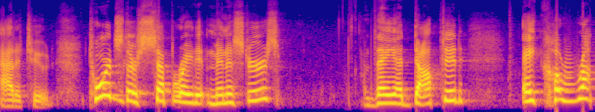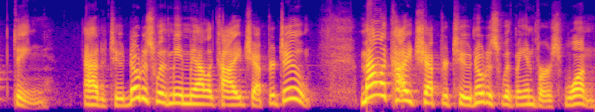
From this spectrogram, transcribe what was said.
attitude. Towards their separated ministers, they adopted a corrupting attitude. Notice with me in Malachi chapter 2. Malachi chapter 2, notice with me in verse 1.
